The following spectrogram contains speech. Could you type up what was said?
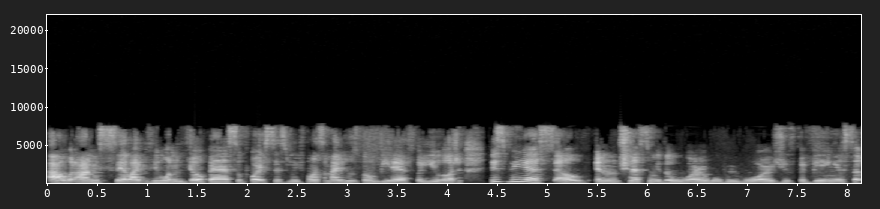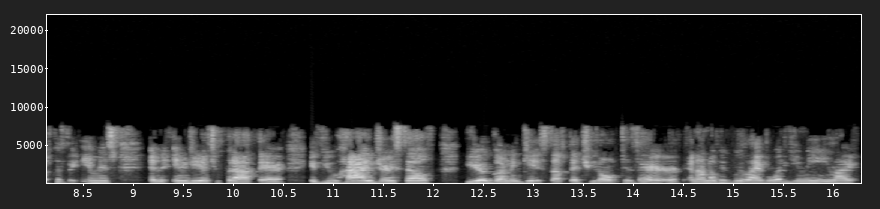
I would honestly say, like, if you want a dope ass support system, if you want somebody who's gonna be there for you, just be yourself. And trust me, the world will reward you for being yourself because the image and the energy that you put out there, if you hide yourself, you're gonna get stuff that you don't deserve. And I know people be like, what do you mean? Like,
